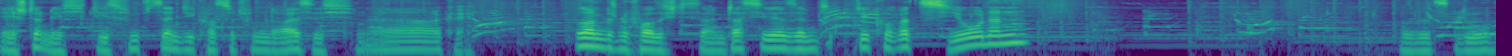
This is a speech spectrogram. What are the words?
Nee, stimmt nicht. Die ist 15, die kostet 35. Na, okay. Muss man ein bisschen vorsichtig sein. Das hier sind Dekorationen. Was willst du?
